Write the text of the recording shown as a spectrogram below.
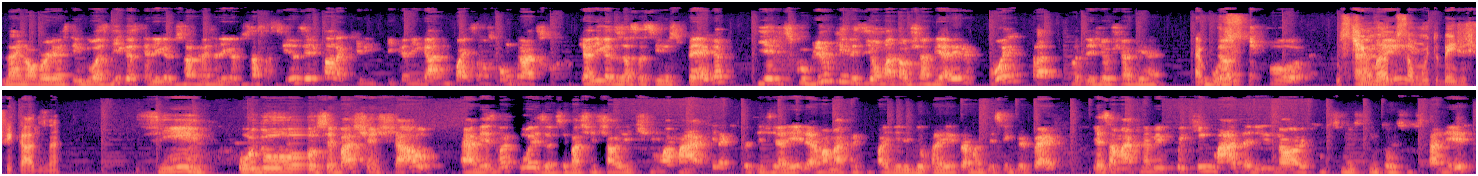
lá em Nova Orleans tem duas ligas, tem a Liga dos Ladrões e a Liga dos Assassinos, e ele fala que ele fica ligado em quais são os contratos que a Liga dos Assassinos pega, e ele descobriu que eles iam matar o Xavier, e ele foi para proteger o Xavier. É, então, os, tipo... Os team-ups é são muito bem justificados, né? Sim. O do Sebastian Shaw, é a mesma coisa. O Sebastian Shaw ele tinha uma máquina que protegia ele, era uma máquina que o pai dele deu para ele para manter sempre perto. E essa máquina meio que foi queimada ali na hora que o Sinistro tentou ressuscitar nele.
